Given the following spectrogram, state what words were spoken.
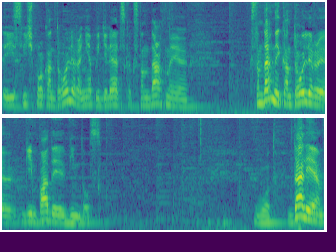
и Switch Pro контроллер, они определяются как стандартные Стандартные контроллеры, геймпады Windows. Вот. Далее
